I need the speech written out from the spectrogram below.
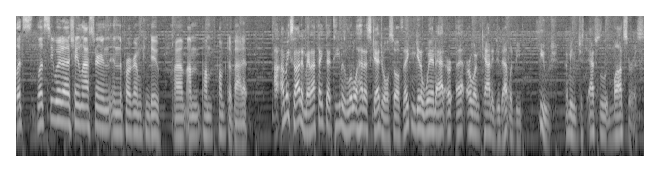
Let's let's see what uh, Shane Lassiter and, in the program can do. Um, I'm pumped, pumped about it. I- I'm excited, man. I think that team is a little ahead of schedule. So if they can get a win at, Ir- at Irwin County, dude, that would be huge. I mean, just absolutely monstrous.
